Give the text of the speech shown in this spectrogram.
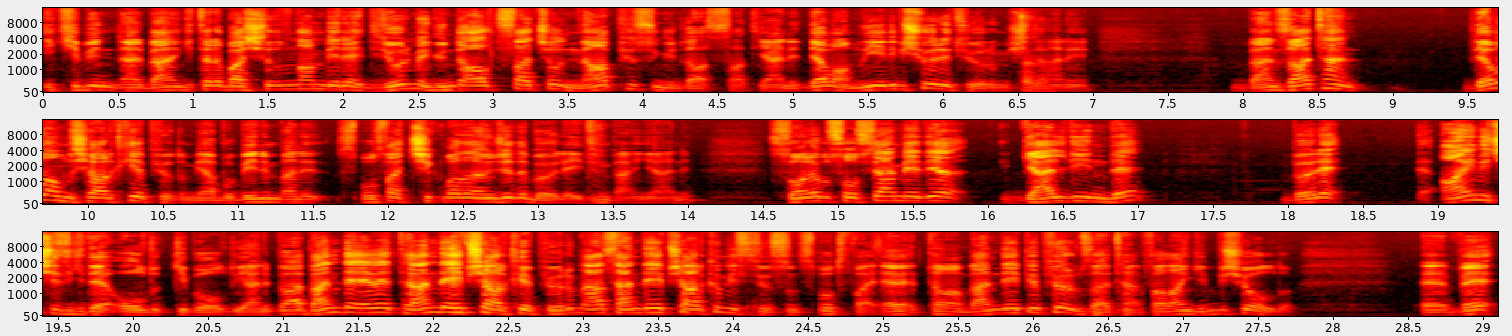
2000 yani ben gitara başladığımdan beri diyorum ya günde 6 saat çalıyorum. Ne yapıyorsun günde 6 saat? Yani devamlı yeni bir şey öğretiyorum işte Tabii. hani. Ben zaten devamlı şarkı yapıyordum ya. Bu benim hani Spotify çıkmadan önce de böyleydim ben yani. Sonra bu sosyal medya geldiğinde böyle aynı çizgide olduk gibi oldu yani. Ben de evet ben de hep şarkı yapıyorum. Ben sen de hep şarkı mı istiyorsun Spotify? Evet tamam ben de hep yapıyorum zaten falan gibi bir şey oldu. Ee, ve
